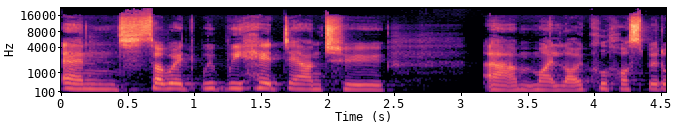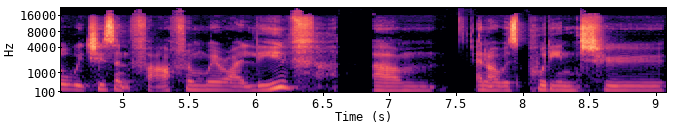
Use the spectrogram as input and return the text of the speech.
and so we, we, head down to um, my local hospital, which isn't far from where I live. Um, and I was put into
